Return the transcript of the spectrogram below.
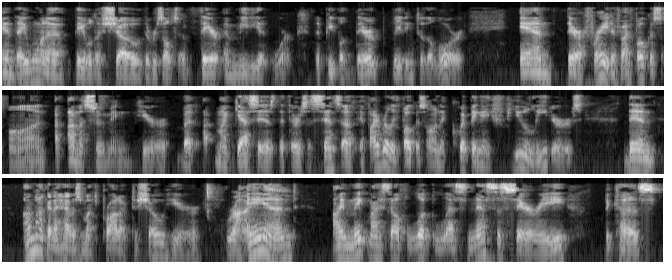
and they want to be able to show the results of their immediate work, the people they're leading to the Lord. And they're afraid if I focus on, I'm assuming here, but my guess is that there's a sense of if I really focus on equipping a few leaders, then I'm not going to have as much product to show here. Right. And I make myself look less necessary because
